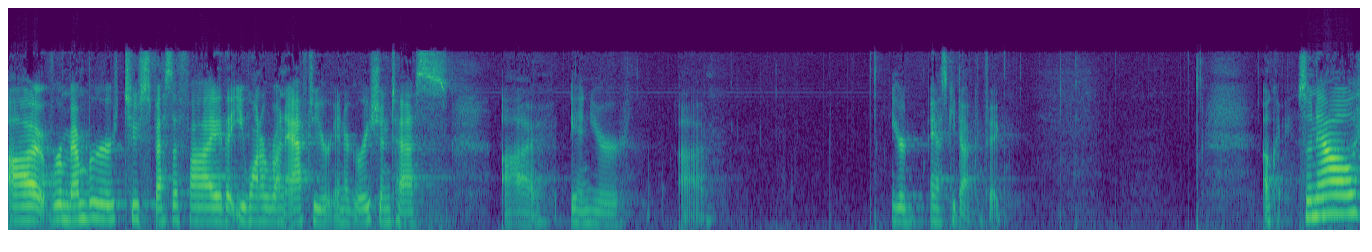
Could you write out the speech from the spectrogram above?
uh, remember to specify that you want to run after your integration tests uh, in your, uh, your ASCII.config. Okay, so now I'm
